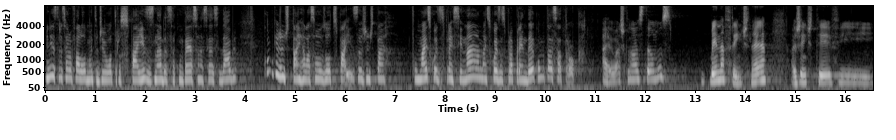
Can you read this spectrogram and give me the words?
Ministra, a senhora falou muito de outros países, né, dessa conversa na CSW. Como que a gente está em relação aos outros países? A gente está com mais coisas para ensinar, mais coisas para aprender? Como está essa troca? Ah, eu acho que nós estamos bem na frente, né? A gente teve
